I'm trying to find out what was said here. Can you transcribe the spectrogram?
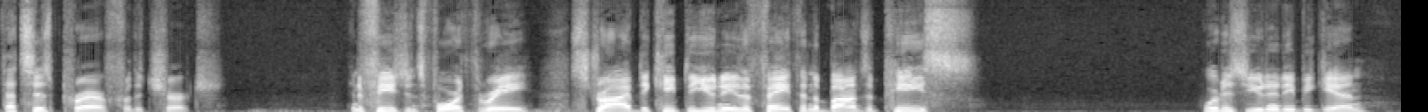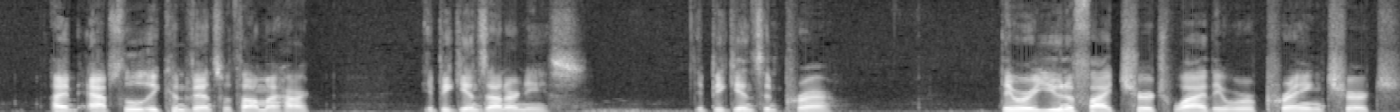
That's his prayer for the church. In Ephesians 4 3, strive to keep the unity of the faith and the bonds of peace. Where does unity begin? I am absolutely convinced with all my heart it begins on our knees, it begins in prayer. They were a unified church. Why? They were a praying church.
